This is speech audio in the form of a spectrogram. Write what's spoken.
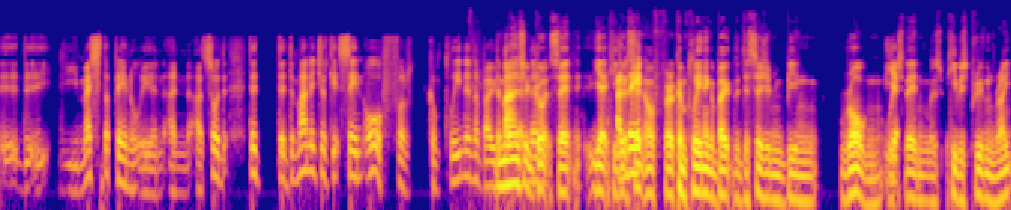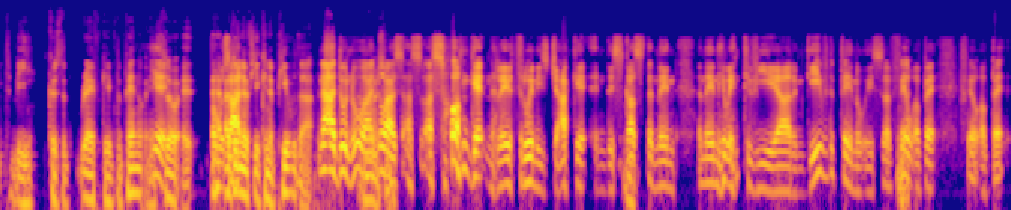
uh, the, you missed a penalty, and and I saw did did the manager get sent off for complaining about the manager then, got sent yeah he got then, sent off for complaining about the decision being wrong, which yeah. then was he was proven right to be because the ref gave the penalty. Yeah. So it, I don't that... know if you can appeal that. No, I don't know. I know. Sure. I, I, I, saw him getting the ref throwing his jacket in disgust, yeah. and then and then he went to VAR and gave the penalty. So I felt yeah. a bit felt a bit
